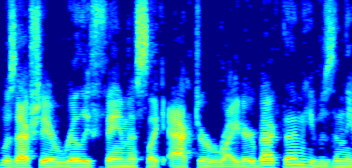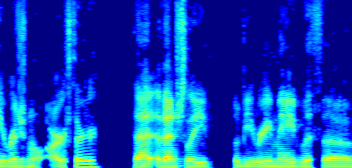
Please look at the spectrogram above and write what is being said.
was actually a really famous like actor writer back then. He was in the original Arthur that eventually would be remade with uh,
